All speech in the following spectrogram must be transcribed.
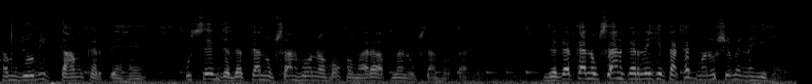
हम जो भी काम करते हैं, उससे जगत का नुकसान हो ना हो, हमारा अपना नुकसान होता है। जगत का नुकसान करने की ताकत मनुष्य में नहीं है।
